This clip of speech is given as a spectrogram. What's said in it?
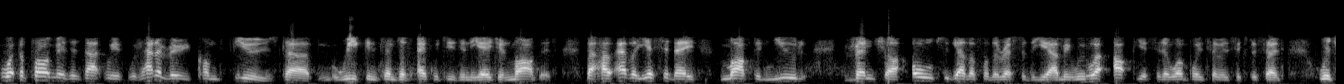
what the problem is is that we've, we've had a very confused uh, week in terms of equities in the Asian markets. But however, yesterday marked a new venture altogether for the rest of the year. I mean, we were up yesterday 1.76%, which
